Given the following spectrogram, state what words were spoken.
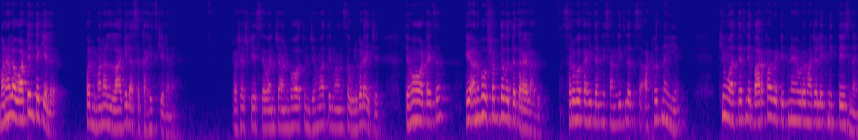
मनाला वाटेल ते केलं पण मनाला लागेल असं काहीच केलं नाही. प्रशासकीय सेवांच्या अनुभवातून जेव्हा ते माणसं उलगडायचे तेव्हा वाटायचं हे अनुभव शब्दबद्ध करायला हवेत. सर्व काही त्यांनी सांगितलं तसं आठवत नाही आहे किंवा त्यातले बारकावे टिपण्या एवढं माझ्या लेखणीत तेज नाही.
